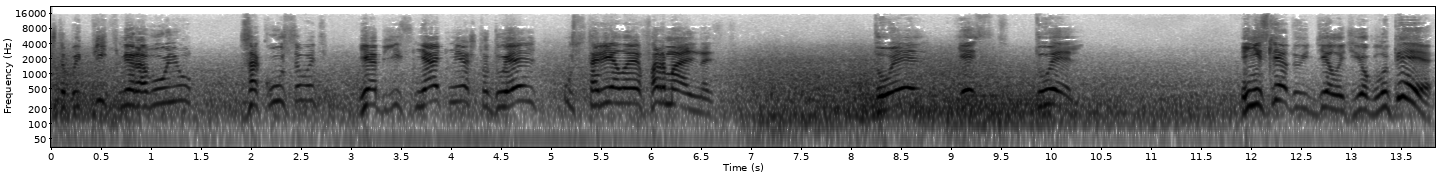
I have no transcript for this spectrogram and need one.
чтобы пить мировую, закусывать и объяснять мне, что дуэль – устарелая формальность. Дуэль есть дуэль. И не следует делать ее глупее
